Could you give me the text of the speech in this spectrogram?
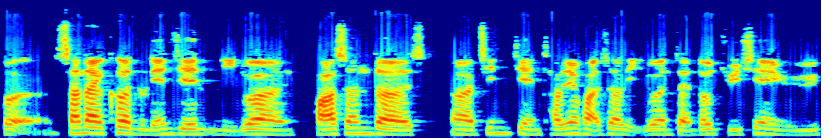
呃三代课的连结理论、华生的呃精简条件反射理论等，都局限于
